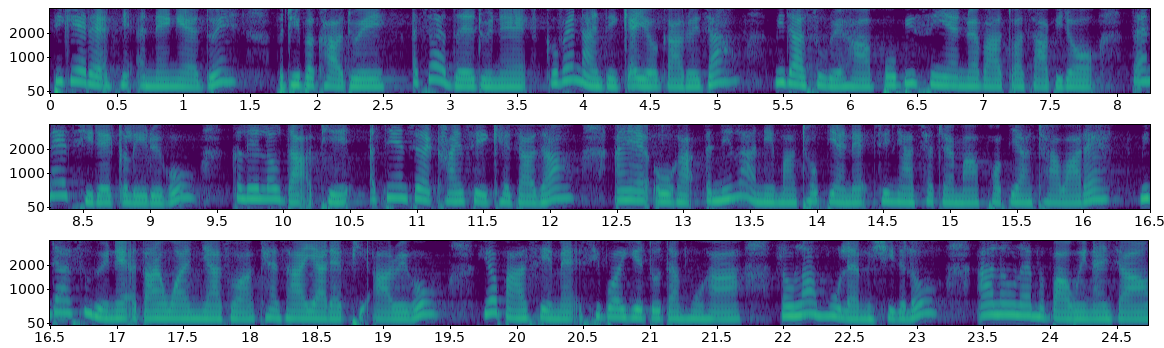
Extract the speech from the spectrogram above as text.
ပြီးခဲ့တဲ့နှစ်အနည်းငယ်အတွင်းပဋိပက္ခတွေအကြက်သေးတွေနဲ့ COVID-19 ကပ်ရောဂါတွေကြောင့် မိမိသားစုတွေဟာပိုပြီးဆင်းရဲနွယ်ပါသွားကြပြီးတော့တန်းနဲ့ချီတဲ့ကလေးတွေကိုကလေးလောက်တာအဖြစ်အတင်းကျပ်ခိုင်းစေခဲ့ကြကြောင်း ILO ကတနင်္လာနေ့မှာထုတ်ပြန်တဲ့ကြေညာချက်ထဲမှာဖော်ပြထားပါတယ်။မိသားစုတွေနဲ့အတိုင်းဝိုင်းများစွာခံစားရတဲ့ဖိအားတွေကိုရော့ပါစေမဲ့စီးပွားရေးတိုးတက်မှုဟာလုံလောက်မှုလည်းမရှိသလိုအားလုံးလည်းမပါဝင်နိုင်ကြောင်း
